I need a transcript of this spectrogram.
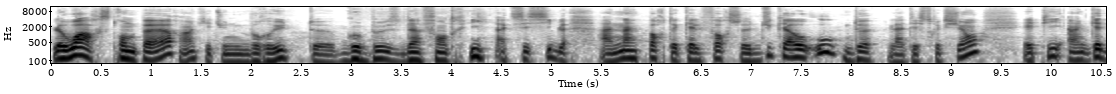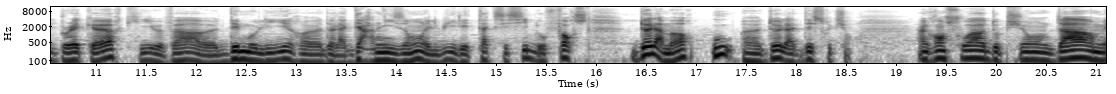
Le War Stromper, hein, qui est une brute euh, gobeuse d'infanterie accessible à n'importe quelle force du chaos ou de la destruction. Et puis un Gatebreaker qui va démolir de la garnison et lui il est accessible aux forces de la mort ou de la destruction. Un grand choix d'options d'armes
